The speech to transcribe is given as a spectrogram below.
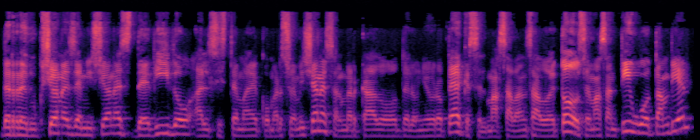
de reducciones de emisiones debido al sistema de comercio de emisiones, al mercado de la Unión Europea, que es el más avanzado de todos, el más antiguo también.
